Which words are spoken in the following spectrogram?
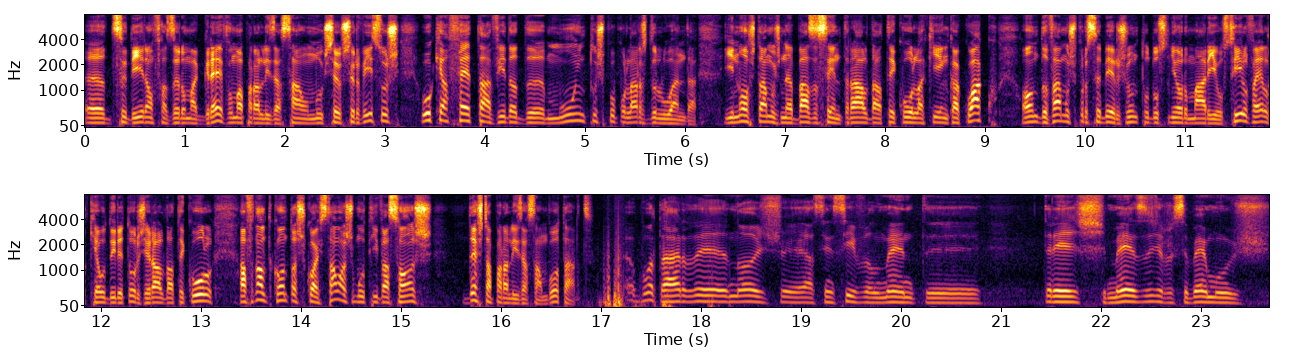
eh, decidiram fazer uma greve, uma paralisação nos seus serviços, o que afeta a vida de muitos populares de Luanda. E nós estamos na base central da Tecul aqui em Cacoaco, onde vamos perceber junto do senhor Mário Silva, ele que é o diretor-geral da Tecul, afinal de contas, quais são as motivações desta paralisação. Boa tarde. Boa tarde. Nós, eh, há sensivelmente três meses, recebemos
